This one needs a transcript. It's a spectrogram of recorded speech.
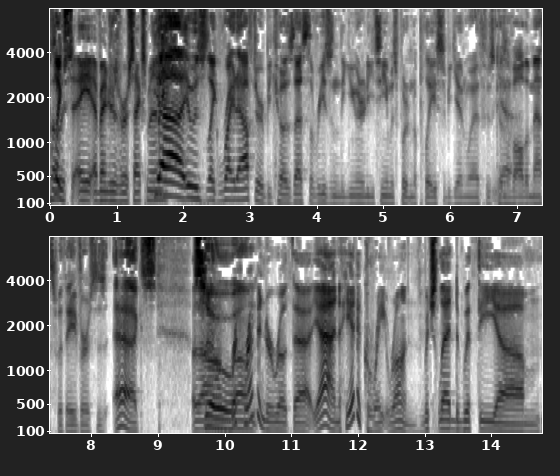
like- post a Avengers vs X Men. Yeah, it was like right after because that's the reason the Unity team was put into place to begin with was because Yeah. of all the mess with A versus X. So, um, Rick um, Remender wrote that. Yeah, and he had a great run, which led with the um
